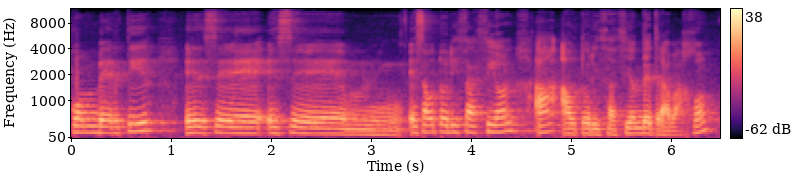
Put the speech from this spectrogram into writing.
convertir ese, mm, esa autorización a autorización de trabajo.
